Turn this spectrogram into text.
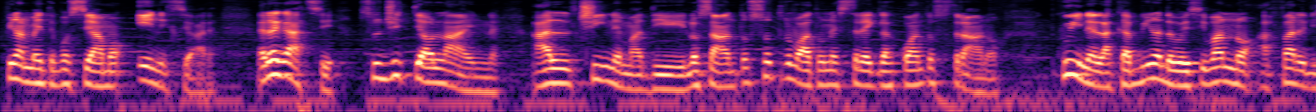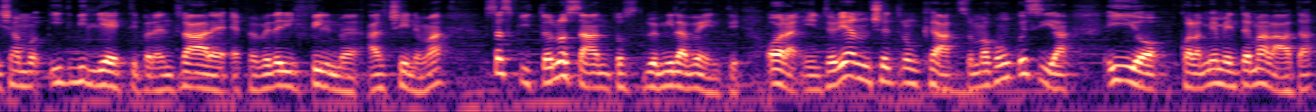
finalmente possiamo iniziare. Ragazzi, su GTA Online, al cinema di Los Santos, ho trovato un easter alquanto strano. Qui nella cabina dove si vanno a fare diciamo i biglietti per entrare e per vedere il film al cinema sta scritto Los Santos 2020 Ora in teoria non c'entra un cazzo ma comunque sia io con la mia mente malata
